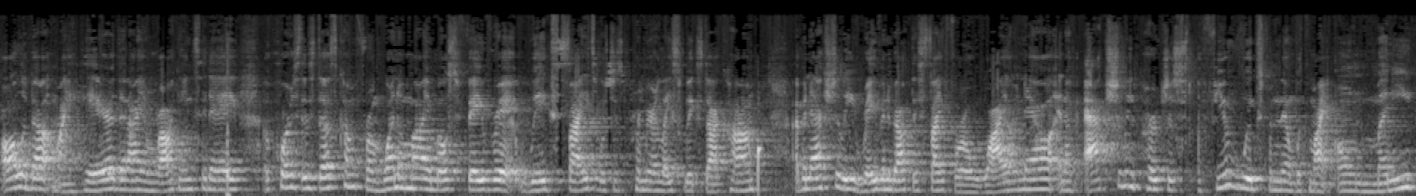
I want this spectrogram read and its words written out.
all about my hair that I am rocking today. Of course this does come from one of my most favorite wig sites which is premierlacewigs.com I've been actually raving about this site for a while now and I've actually purchased a few wigs from them with my own money.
